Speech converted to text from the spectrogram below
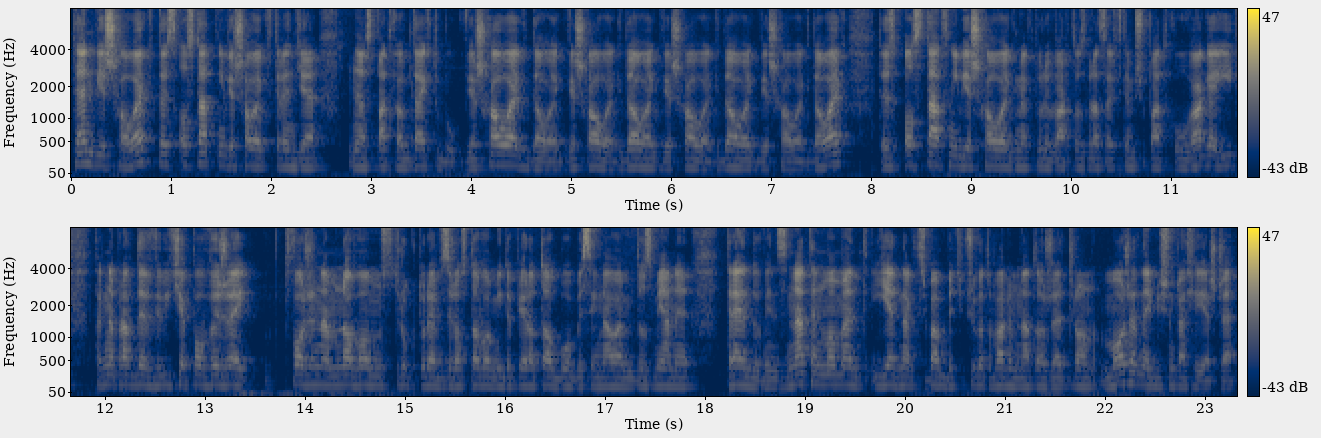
ten wierzchołek to jest ostatni wierzchołek w trendzie e, spadkowym, tak jak tu był, wierzchołek, dołek, wierzchołek, dołek, wierzchołek, dołek, wierzchołek, dołek, to jest ostatni wierzchołek, na który warto zwracać w tym przypadku uwagę i tak naprawdę wybicie powyżej tworzy nam nową strukturę wzrostową i dopiero to byłoby sygnałem do zmiany trendu, więc na ten moment jednak trzeba być przygotowanym na to, że Tron może w najbliższym czasie jeszcze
